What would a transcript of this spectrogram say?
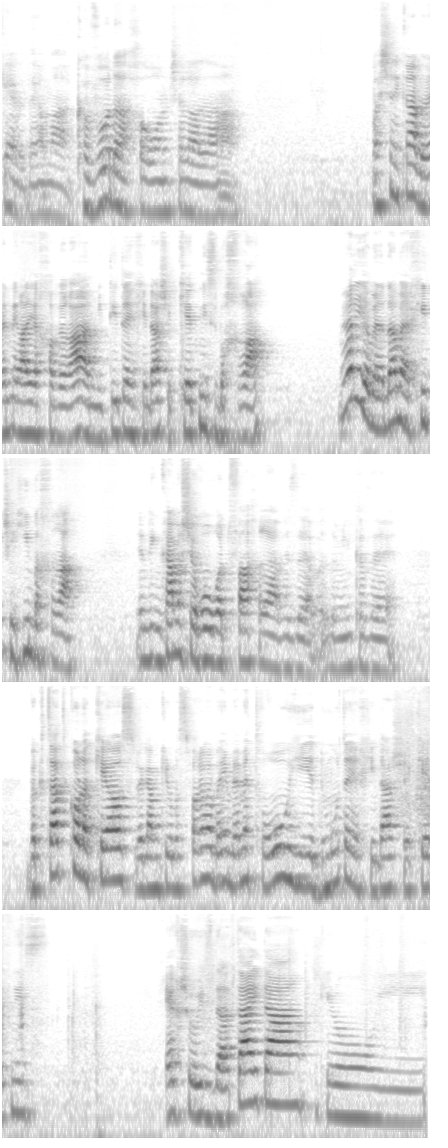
כן, זה גם הכבוד האחרון שלה. מה שנקרא, באמת נראה לי החברה האמיתית היחידה שקטניס בחרה. נראה לי הבן אדם היחיד שהיא בחרה. עם כמה שרו רדפה אחריה וזה, אבל זה מין כזה... וקצת כל הכאוס, וגם כאילו בספרים הבאים, באמת רו היא הדמות היחידה שקטניס איכשהו הזדהתה איתה, כאילו היא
